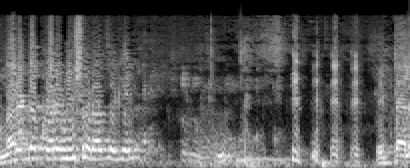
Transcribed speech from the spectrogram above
नरट परमेश्वराचं केलं. विठ्ठल.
